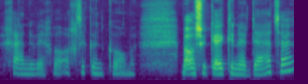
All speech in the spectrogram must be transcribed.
gaandeweg wel achter kunt komen. Maar als we kijken naar data,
